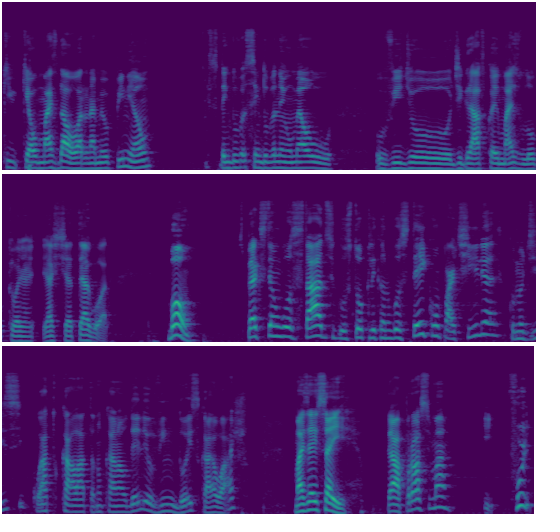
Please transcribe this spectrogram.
que, que, é o mais da hora, na minha opinião. Isso tem dúvida, sem dúvida nenhuma é o, o vídeo de gráfico aí mais louco que eu já assisti até agora. Bom, Espero que vocês tenham gostado. Se gostou, clica no gostei e compartilha. Como eu disse, 4K lá tá no canal dele. Eu vim em 2K, eu acho. Mas é isso aí. Até a próxima e fui!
